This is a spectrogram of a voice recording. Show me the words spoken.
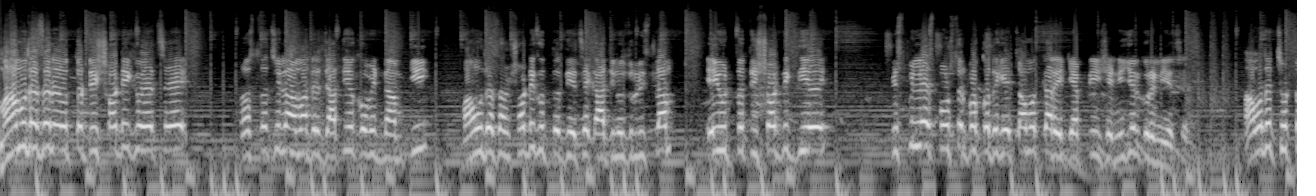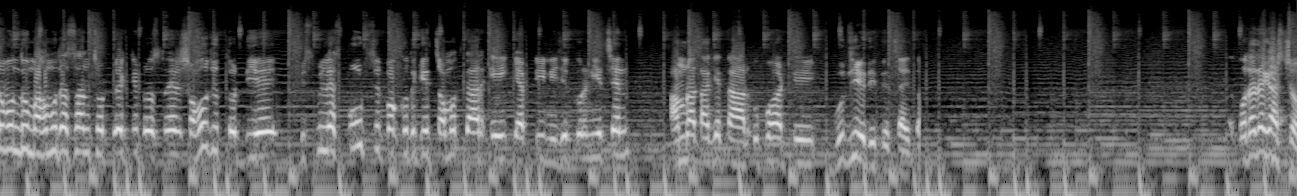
মাহমুদ হাসানের উত্তরটি সঠিক হয়েছে। প্রশ্ন ছিল আমাদের জাতীয় কবির নাম কি? মাহমুদ হাসান সঠিক উত্তর দিয়েছে কাজী নজরুল ইসলাম। এই উত্তরটি সঠিক দিয়ে বিসমিল্লাহ স্পোর্টসের পক্ষ থেকে চমৎকার এই ক্যাপটি সে নিজের করে নিয়েছে। আমাদের ছোট্ট বন্ধু মাহমুদ হাসান ছোট্ট একটি প্রশ্নের সহজ উত্তর দিয়ে বিসমিল্লাহ স্পোর্টসের পক্ষ থেকে চমৎকার এই ক্যাপটি নিজের করে নিয়েছেন। আমরা তাকে তার উপহারটি বুঝিয়ে দিতে চাই। কোথা থেকে আসছো?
